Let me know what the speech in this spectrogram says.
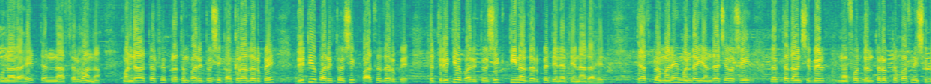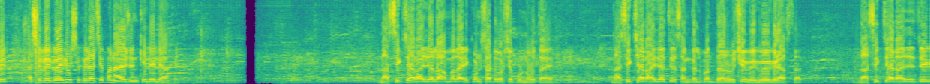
होणार आहे त्यांना सर्वांना मंडळातर्फे प्रथम पारितोषिक अकरा हजार रुपये द्वितीय पारितोषिक पाच हजार रुपये तर तृतीय पारितोषिक तीन हजार रुपये देण्यात येणार आहेत. त्याचप्रमाणे मंडळ यंदाच्या वर्षी रक्तदान शिबिर मोफत दंतरोग तपासणी शिबिर असे वेगवेगळे शिबिराचे पण आयोजन केलेले आहे. नाशिकच्या राजाला आम्हाला एकोणसाठ वर्ष पूर्ण होत आहे. नाशिकच्या राजाचे संकल्प दरवर्षी वेगवेगळे असतात. नाशिकच्या राजाची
